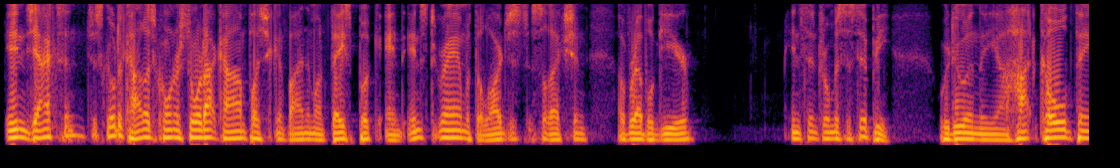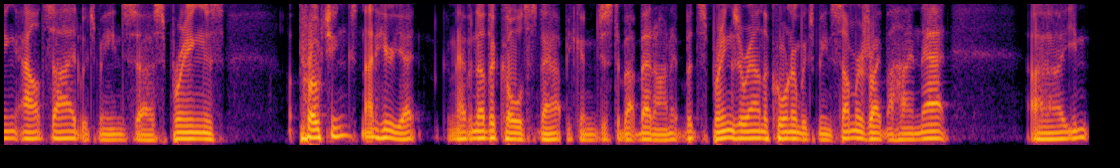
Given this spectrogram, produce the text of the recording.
in Jackson, just go to collegecornerstore.com. Plus, you can find them on Facebook and Instagram with the largest selection of Rebel gear in central Mississippi. We're doing the uh, hot cold thing outside, which means uh, spring is approaching. It's not here yet. Going to have another cold snap. You can just about bet on it. But spring's around the corner, which means summer's right behind that. Uh, you,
